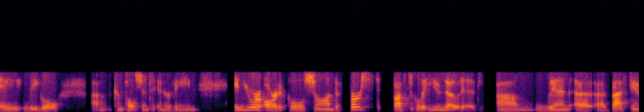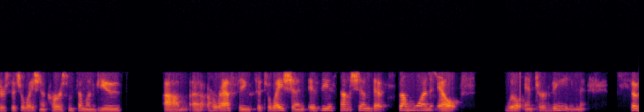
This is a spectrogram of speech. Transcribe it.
a legal um, compulsion to intervene. In your article, Sean, the first obstacle that you noted um, when a, a, bystander situation occurs, when someone views um, a harassing situation, is the assumption that someone else will intervene. So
